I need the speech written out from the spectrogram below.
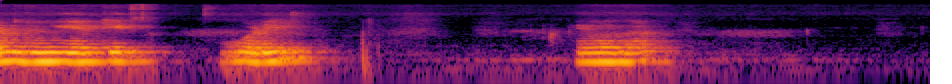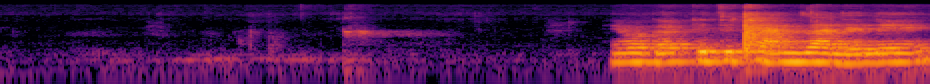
काढून घेऊ एक एक वडी. हे बघा. हे बघा किती छान झालेले आहे.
